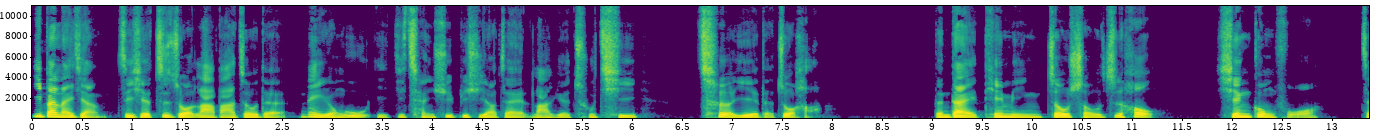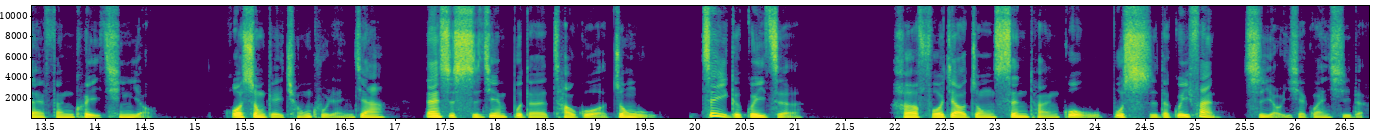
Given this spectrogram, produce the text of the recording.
一般来讲，这些制作腊八粥的内容物以及程序，必须要在腊月初七彻夜的做好，等待天明粥熟之后，先供佛，再分馈亲友。或送给穷苦人家，但是时间不得超过中午。这个规则和佛教中僧团过午不食的规范是有一些关系的。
